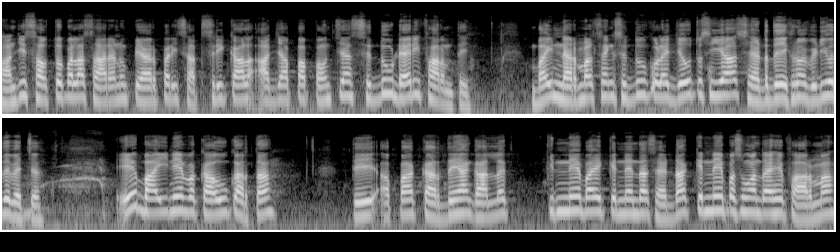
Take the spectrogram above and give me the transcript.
ਹਾਂਜੀ, ਸਭ ਤੋਂ ਪਹਿਲਾਂ ਸਾਰਿਆਂ ਨੂੰ ਪਿਆਰ ਭਰੀ ਸਤਿ ਸ੍ਰੀ ਅਕਾਲ। ਅੱਜ ਆਪਾਂ ਪਹੁੰਚੇ ਹਾਂ ਸਿੱਧੂ ਡੈਰੀ ਫਾਰਮ ਤੇ। ਬਾਈ ਨਰਮਲ ਸਿੰਘ ਸਿੱਧੂ ਕੋਲੇ, ਜੋ ਤੁਸੀਂ ਆਹ ਸ਼ੈੱਡ ਦੇਖ ਰਹੇ ਹੋ ਵੀਡੀਓ ਦੇ ਵਿੱਚ, ਇਹ ਬਾਈ ਨੇ ਵਕਾਊ ਕਰਤਾ ਤੇ ਆਪਾਂ ਕਰਦੇ ਹਾਂ ਗੱਲ, ਕਿੰਨੇ ਬਾਈ, ਕਿੰਨੇ ਦਾ ਸ਼ੈੱਡ ਆ, ਕਿੰਨੇ ਪਸ਼ੂਆਂ ਦਾ ਇਹ ਫਾਰਮ ਆ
